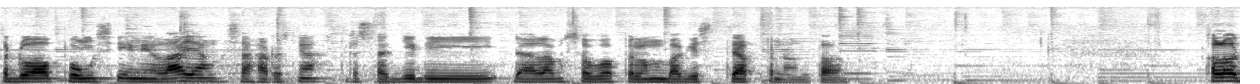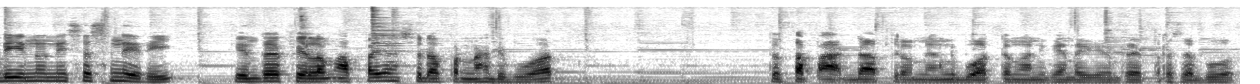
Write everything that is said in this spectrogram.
Kedua fungsi inilah yang seharusnya tersaji di dalam sebuah film bagi setiap penonton. Kalau di Indonesia sendiri, genre film apa yang sudah pernah dibuat? Tetap ada film yang dibuat dengan genre-genre tersebut.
